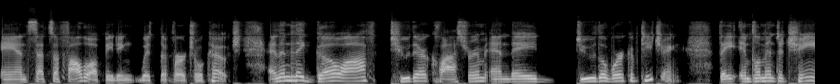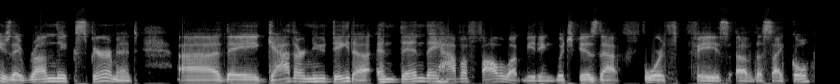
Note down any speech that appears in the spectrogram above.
and sets a follow up meeting with the virtual coach. And then they go off to their classroom and they do the work of teaching. They implement a change, they run the experiment, uh, they gather new data, and then they have a follow up meeting, which is that fourth phase of the cycle,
